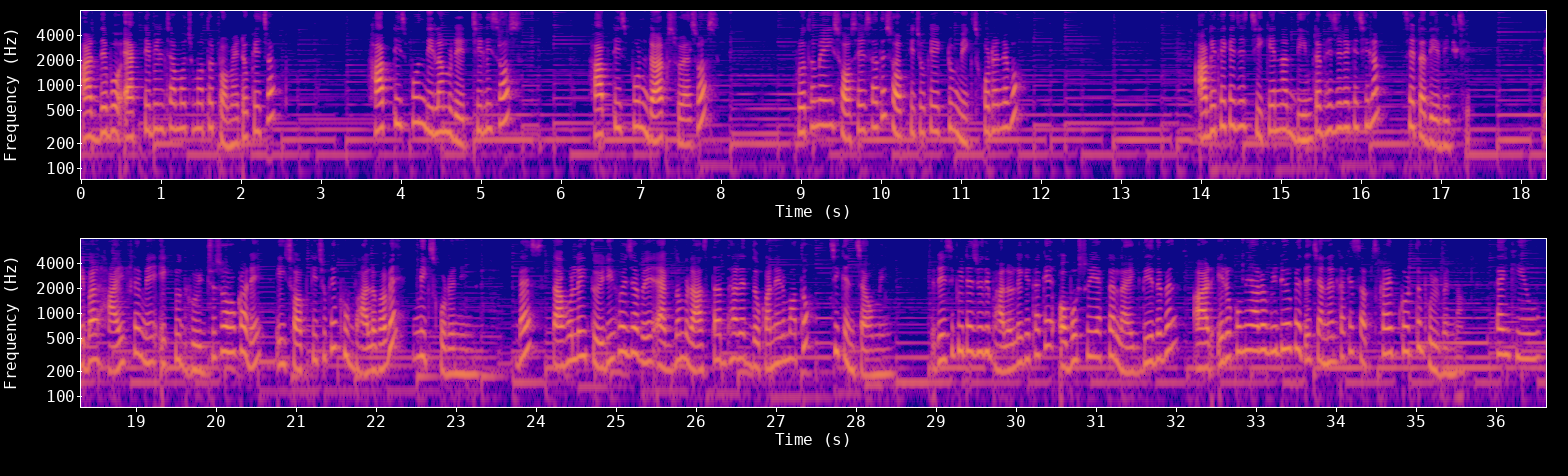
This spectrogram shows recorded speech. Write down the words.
আর দেব এক টেবিল চামচ মতো টমেটো কেচাপ। হাফ টিস্পুন দিলাম red chilli sauce. Half teaspoon dark soy sauce. প্রথমে এই সসের সাথে সব কিছুকে একটু মিক্স করে নেব। আগে থেকে যে চিকেন আর ডিমটা ভেজে রেখেছিলাম, সেটা দিয়ে দিচ্ছি। এবার হাই ফ্লেমে একটু ধৈর্য সহকারে এই সব কিছুকে খুব ভালোভাবে মিক্স করে নিন। ব্যাস, তাহলেই তৈরি হয়ে যাবে একদম রাস্তার ধারের দোকানের মতো চিকেন চাউমিন। রেসিপিটা যদি ভালো লেগে থাকে, অবশ্যই একটা লাইক দিয়ে দেবেন। আর এরকমই আরও ভিডিও পেতে চ্যানেলটাকে সাবস্ক্রাইব করতে ভুলবেন না। Thank you.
